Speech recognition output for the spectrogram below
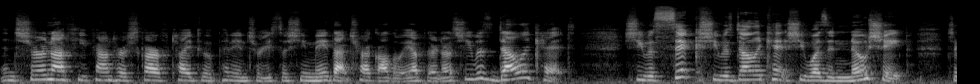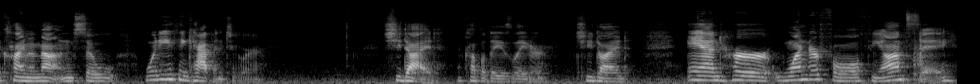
And sure enough, he found her scarf tied to a pinyon tree, so she made that trek all the way up there. Now, she was delicate. She was sick, she was delicate, she was in no shape to climb a mountain. So, what do you think happened to her? She died a couple days later. She died. And her wonderful fiance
